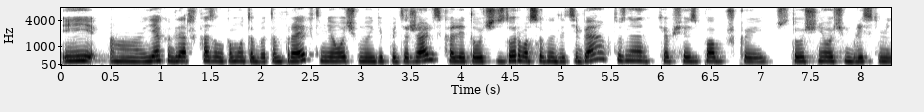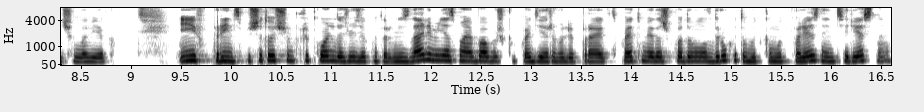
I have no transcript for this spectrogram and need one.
И э, я, когда рассказывала кому-то об этом проекте, меня очень многие поддержали, сказали, это очень здорово, особенно для тебя, кто знает, как я общаюсь с бабушкой, что очень очень близкий мне человек. И, в принципе, что-то очень прикольно. Даже люди, которые не знали меня с моей бабушкой, поддерживали проект. Поэтому я даже подумала, вдруг это будет кому-то полезно, интересно.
